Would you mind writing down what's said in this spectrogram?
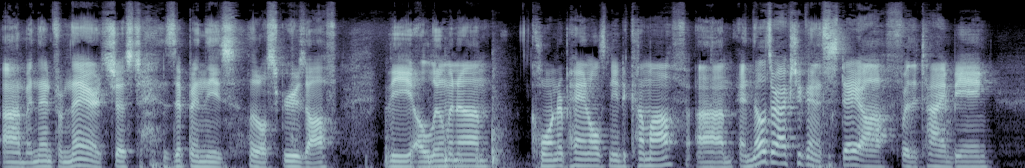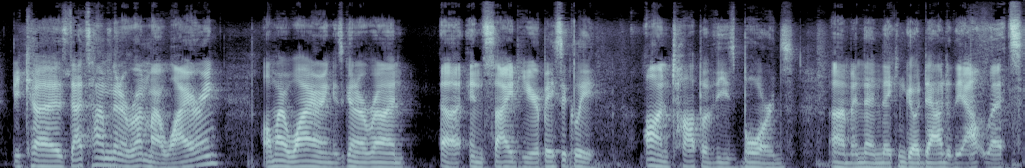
Um, and then from there, it's just zipping these little screws off. The aluminum corner panels need to come off. Um, and those are actually gonna stay off for the time being because that's how I'm gonna run my wiring. All my wiring is gonna run uh, inside here, basically on top of these boards. Um, and then they can go down to the outlets.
